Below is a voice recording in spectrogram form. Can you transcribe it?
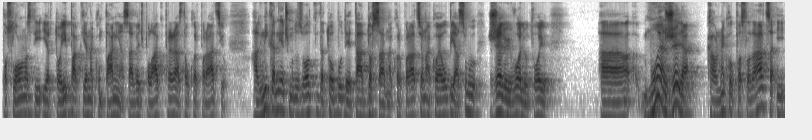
poslovnosti, jer to ipak jedna kompanija sad već polako prerasta u korporaciju. Ali nikad nećemo dozvoliti da to bude ta dosadna korporacija, ona koja ubija svu želju i volju tvoju. A, moja želja kao nekog poslodavca i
